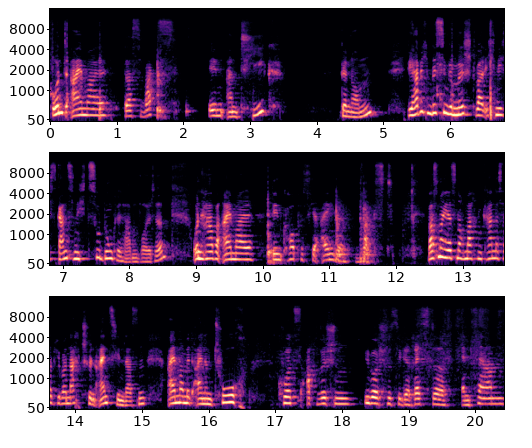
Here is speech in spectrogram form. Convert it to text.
Und einmal das Wachs in Antik genommen. Die habe ich ein bisschen gemischt, weil ich das Ganze nicht zu dunkel haben wollte und habe einmal den Korpus hier eingewachst. Was man jetzt noch machen kann, das habe ich über Nacht schön einziehen lassen, einmal mit einem Tuch kurz abwischen, überschüssige Reste entfernen.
